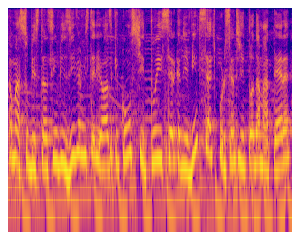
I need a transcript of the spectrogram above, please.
é uma substância invisível e misteriosa que constitui cerca de 27% de toda a matéria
